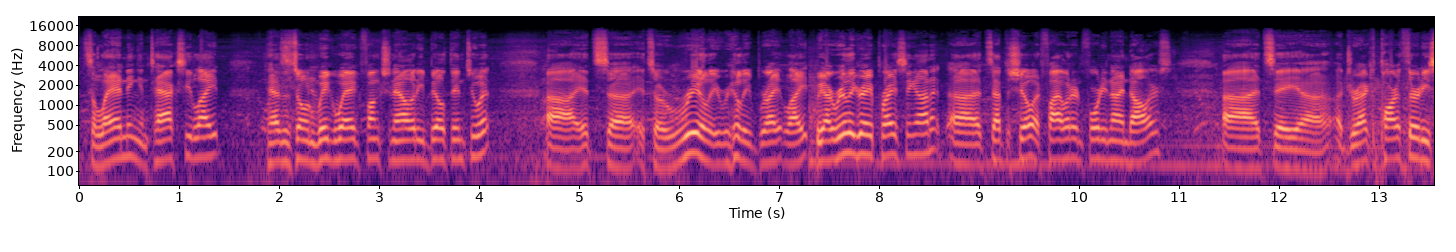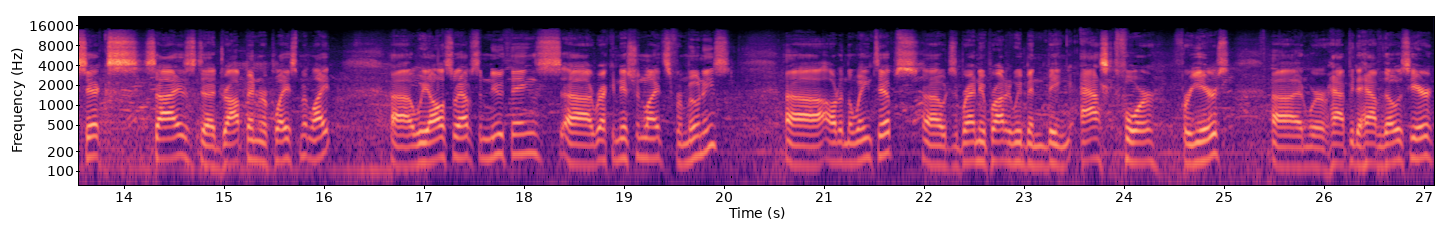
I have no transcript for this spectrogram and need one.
It's a landing and taxi light. It has its own wig-wag functionality built into it. Uh, it's uh, it's a really really bright light. We got really great pricing on it. It's at the show at $549. Uh, it's a, a direct par 36 sized drop-in replacement light. Uh, we also have some new things, uh, recognition lights for Mooneys uh, out on the wingtips, uh, which is a brand new product we've been being asked for for years, uh, and we're happy to have those here.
